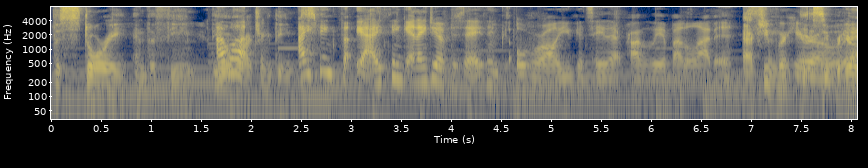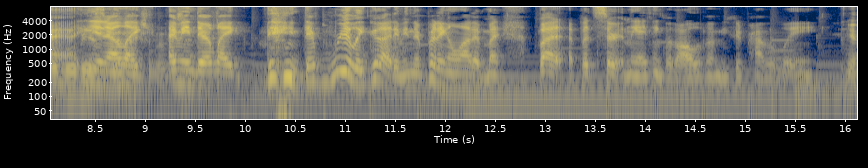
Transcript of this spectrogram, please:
the story and the theme, the I wa- overarching themes. I think, th- yeah, I think, and I do have to say, I think overall you could say that probably about a lot of Action- superhero, yeah, superhero uh, movies You know, like movies, I mean, yeah. they're like they're really good. I mean, they're putting a lot of money, but but certainly, I think with all of them, you could probably Yeah.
